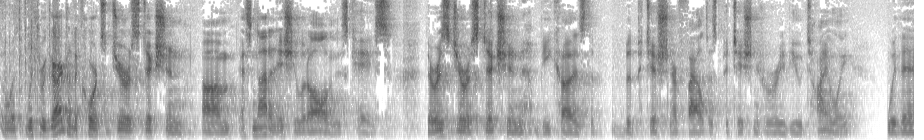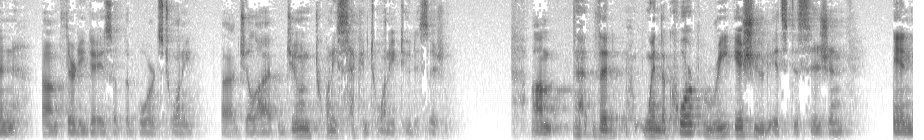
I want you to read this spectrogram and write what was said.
With, with regard to the court's jurisdiction, um, it's not an issue at all in this case. There is jurisdiction because the, the petitioner filed his petition for review timely within um, 30 days of the board's 20, uh, July, June 22nd, 22 decision. Um, when the court reissued its decision in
